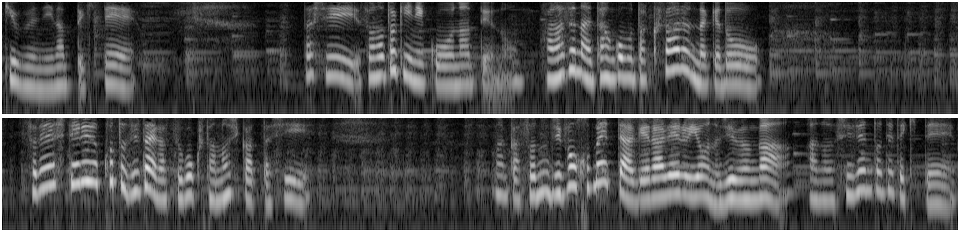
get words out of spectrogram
気分になってきて。だしその時にこう何て言うの話せない単語もたくさんあるんだけどそれしてること自体がすごく楽しかったしなんかその自分を褒めてあげられるような自分があの自然と出てきて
